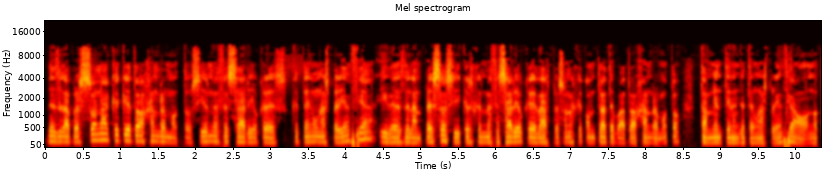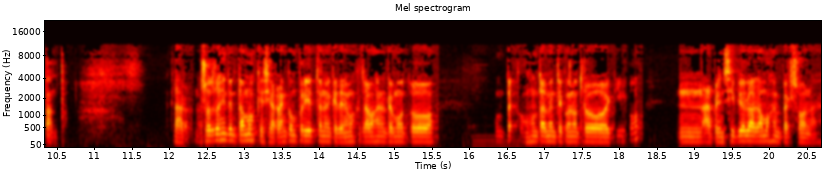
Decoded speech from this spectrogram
desde la persona que quiere trabajar en remoto, si es necesario, crees que tenga una experiencia, y desde la empresa, si crees que es necesario que las personas que contrate para trabajar en remoto también tienen que tener una experiencia o no tanto. Claro, nosotros intentamos que si arranca un proyecto en el que tenemos que trabajar en remoto junta- conjuntamente con otro equipo, mm, al principio lo hagamos en persona.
